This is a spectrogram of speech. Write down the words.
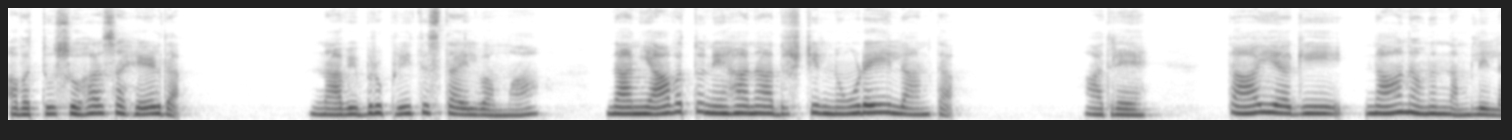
ಅವತ್ತು ಸುಹಾಸ ಹೇಳ್ದ. ನಾವಿಬ್ಬರು ಪ್ರೀತಿಸ್ತಾ ಇಲ್ವಮ್ಮ? ನಾನು ಯಾವತ್ತೂ ನೇಹಾನ ಆ ದೃಷ್ಟಿಲಿ ನೋಡೇ ಇಲ್ಲ ಅಂತ. ಆದರೆ ತಾಯಿಯಾಗಿ ನಾನು ಅವನನ್ನು ನಂಬಲಿಲ್ಲ.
